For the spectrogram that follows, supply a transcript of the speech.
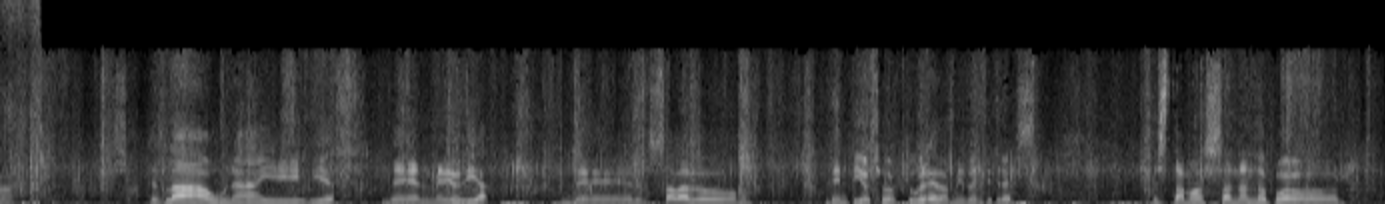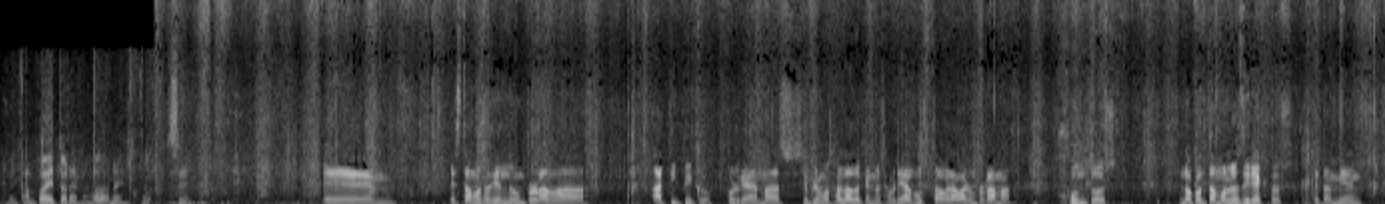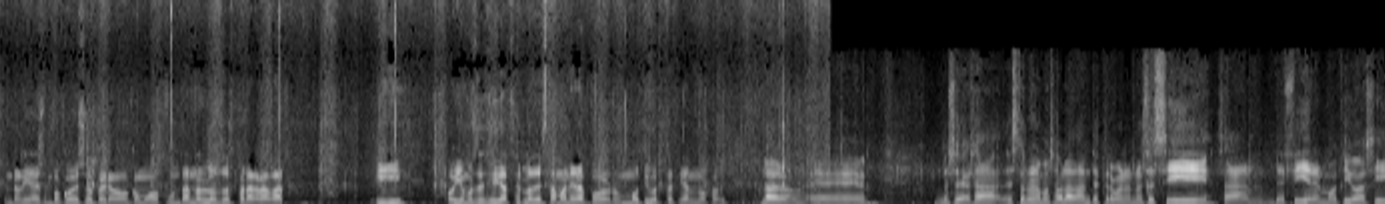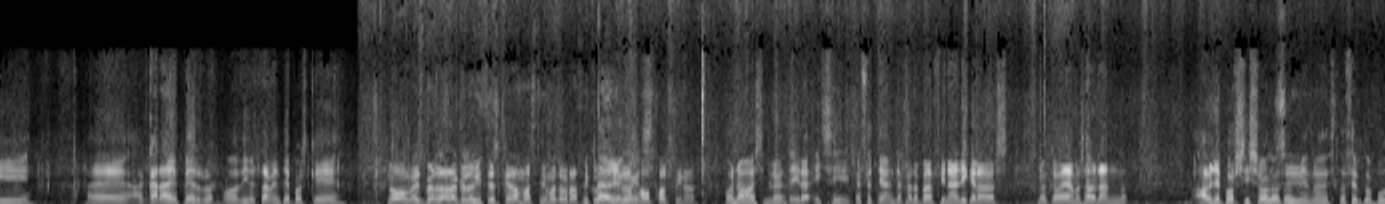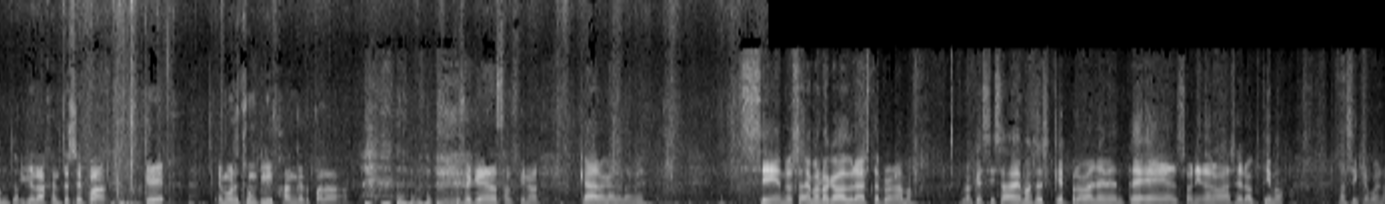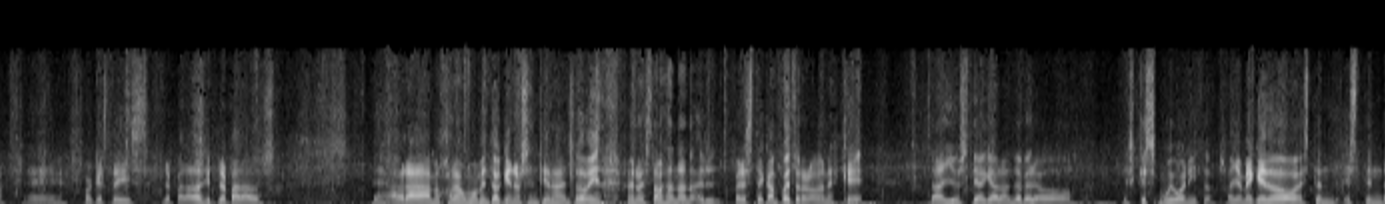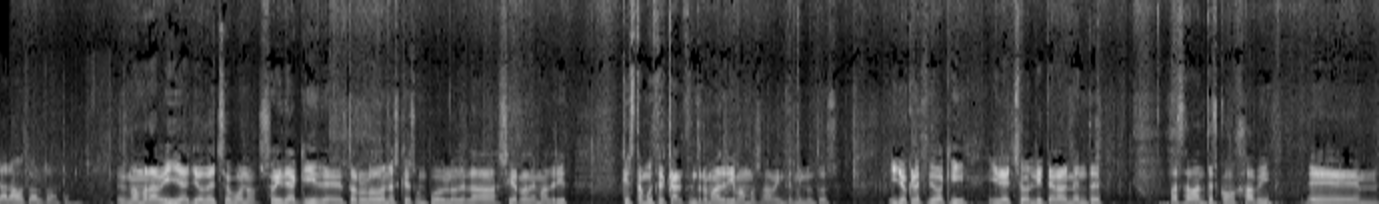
Nada. Es la 1 y 10 del mediodía del sábado 28 de octubre de 2023. Estamos andando por el campo de Torrelodones, ¿no? Sí. Eh, estamos haciendo un programa atípico porque además siempre hemos hablado que nos habría gustado grabar un programa juntos. No contamos los directos, que también en realidad es un poco eso, pero como juntarnos los dos para grabar. Y hoy hemos decidido hacerlo de esta manera por un motivo especial, ¿no, Javi? Claro, eh, no sé, o sea, esto no lo hemos hablado antes, pero bueno, no sé si o sea, decir el motivo así eh, a cara de perro o directamente pues que... No, es verdad, ahora que lo dices queda más cinematográfico Claro, y yo lo dejamos sí. para el final. O no, simplemente ir a- sí, efectivamente, dejarlo para el final y que lo que vayamos hablando hable por sí solo Sí. también. Hasta cierto punto. Y que la gente sepa que hemos hecho un cliffhanger para que se queden hasta el final. Claro, claro, también. Sí, no sabemos lo que va a durar este programa. Lo que sí sabemos es que probablemente el sonido no va a ser óptimo. Así que bueno, eh, porque estéis preparados y preparados. eh, habrá a lo mejor algún momento que no se entienda del todo bien. Bueno, estamos andando el- por este campo de Torrelodones que, o sea, yo estoy aquí hablando, pero es que es muy bonito. O sea, yo me quedo esten- estendalado todo el rato. Es una maravilla. Yo, de hecho, bueno, soy de aquí, de Torrelodones, que es un pueblo de la Sierra de Madrid, que está muy cerca del centro de Madrid, vamos a 20 minutos. Y yo he crecido aquí y, de hecho, literalmente, pasaba antes con Javi. eh,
